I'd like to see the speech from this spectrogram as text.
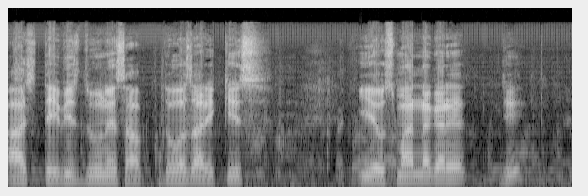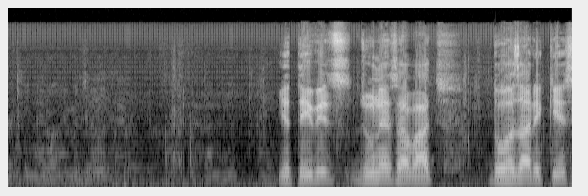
आज तेईस जून है साहब 2021 ये उस्मान नगर है, जी। ये तेईस जून है साहब आज 2021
